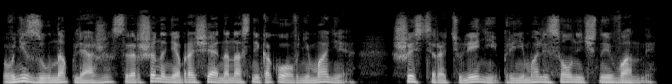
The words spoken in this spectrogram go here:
Внизу, на пляже, совершенно не обращая на нас никакого внимания, шестеро тюленей принимали солнечные ванны.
